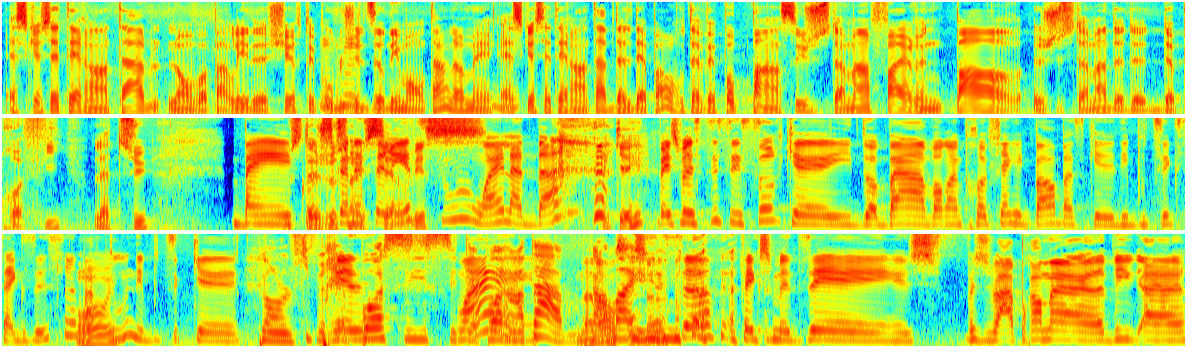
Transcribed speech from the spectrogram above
Est-ce que c'était rentable? Là, on va parler de chiffres. Tu n'es pas obligé de dire des montants, là, mais est-ce que c'était rentable dès le départ ou tu n'avais pas pensé justement faire une part justement de, de, de profit là-dessus? Ben Ou c'était juste je un connaissais rien du service? tout ouais là-dedans OK? Ben, je me suis dit, c'est sûr qu'il doit bien avoir un profit à quelque part parce que des boutiques, ça existe là, partout. ouais. Des boutiques euh, Puis on le qui ferait pas si c'était Ouais. pas rentable, Non, quand non, c'est même. C'est ça. fait que je me disais, je, je vais apprendre à vivre, à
